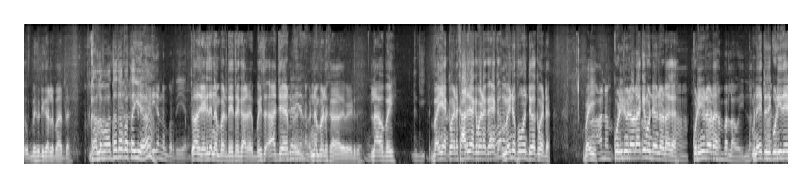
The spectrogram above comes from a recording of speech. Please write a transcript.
ਉਹ ਬਈ ਤੁਹਾਡੀ ਗੱਲਬਾਤ ਦਾ। ਗੱਲਬਾਤ ਦਾ ਤਾਂ ਪਤਾ ਹੀ ਆ। ਇਹਦਾ ਨੰਬਰ ਦੇ ਯਾਰ। ਤੂੰ ਅੱਜ ਰੇੜੀ ਦਾ ਨੰਬਰ ਦੇ ਤੇ ਗੱਲ ਬਈ ਅੱਜ ਨੰਬਰ। ਲਿਖਾ ਦੇ ਰੇੜੀ ਦਾ। ਲਾਓ ਬਈ। ਬਾਈ ਇੱਕ ਮਿੰਟ ਖੜ ਜਾ ਇੱਕ ਮਿੰਟ ਮੈਨੂੰ ਫੋਨ ਦਿਓ ਇੱਕ ਮਿੰਟ। ਬਾਈ ਕੁੜੀ ਨੂੰ ਲਾਉਣਾ ਕਿ ਮੁੰਡੇ ਨੂੰ ਲਾਉਣਾਗਾ ਕੁੜੀ ਨੂੰ ਲਾਉਣਾ? ਨੰਬਰ ਲਾਓ ਨਹੀਂ ਤੁਸੀਂ ਕੁੜੀ ਦੇ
